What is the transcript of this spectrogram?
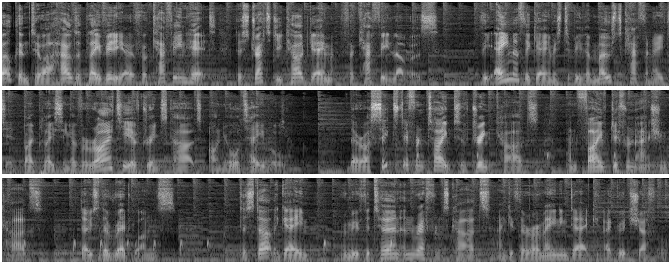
Welcome to our how to play video for Caffeine Hit, the strategy card game for caffeine lovers. The aim of the game is to be the most caffeinated by placing a variety of drinks cards on your table. There are 6 different types of drink cards and 5 different action cards. Those are the red ones. To start the game, remove the turn and reference cards and give the remaining deck a good shuffle.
